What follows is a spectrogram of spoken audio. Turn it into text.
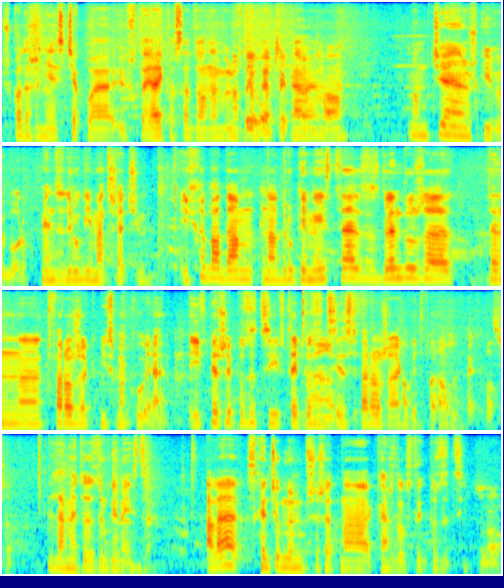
Szkoda, że nie jest ciepłe już to jajko sadzone, bo już trochę czekamy, no. no. Mam ciężki wybór między drugim a trzecim. I chyba dam na drugie miejsce ze względu, że ten e, twarożek mi smakuje. I w pierwszej pozycji, w tej pozycji jest twarożek. Tobie twarożek tak podszedł. Dla mnie to jest drugie miejsce. Ale z chęcią bym przyszedł na każdą z tych pozycji. No.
